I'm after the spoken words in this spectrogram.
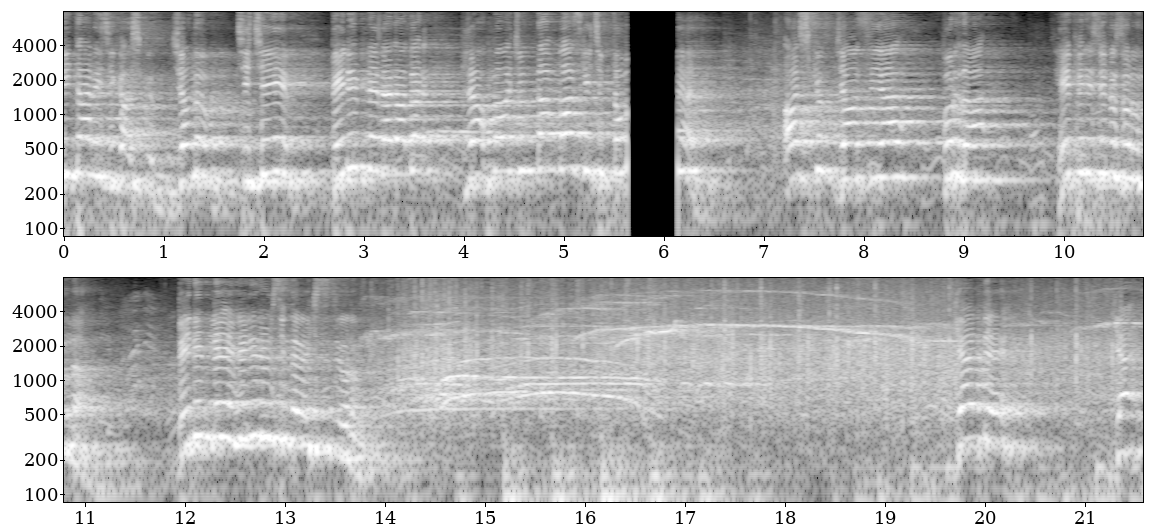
bir tanecik aşkım, canım, çiçeğim, benimle beraber lahmacundan vazgeçip tavuk yiyen aşkım Cansu'ya burada hepinizin huzurunda benimle evlenir misin demek istiyorum. Gel de gel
